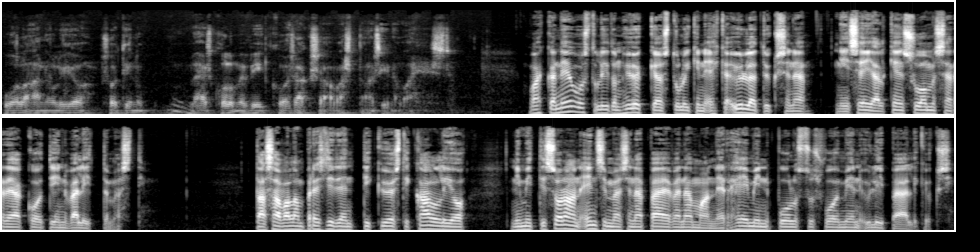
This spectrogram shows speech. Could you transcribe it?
Puolahan oli jo sotinut lähes kolme viikkoa Saksaa vastaan siinä vaiheessa. Vaikka Neuvostoliiton hyökkäys tulikin ehkä yllätyksenä, niin sen jälkeen Suomessa reagoitiin välittömästi. Tasavallan presidentti Kyösti Kallio nimitti sodan ensimmäisenä päivänä Mannerheimin puolustusvoimien ylipäälliköksi.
